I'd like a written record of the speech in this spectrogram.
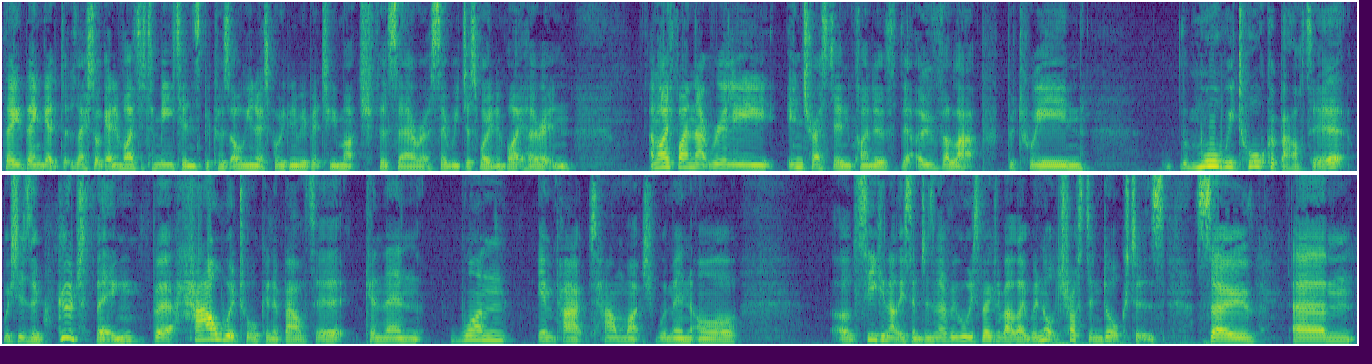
they then get they start getting invited to meetings because oh, you know, it's probably going to be a bit too much for Sarah, so we just won't invite her in and I find that really interesting, kind of the overlap between the more we talk about it, which is a good thing, but how we're talking about it can then one impact how much women are, are seeking out these symptoms. And we've already spoken about, like we're not trusting doctors, so um,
